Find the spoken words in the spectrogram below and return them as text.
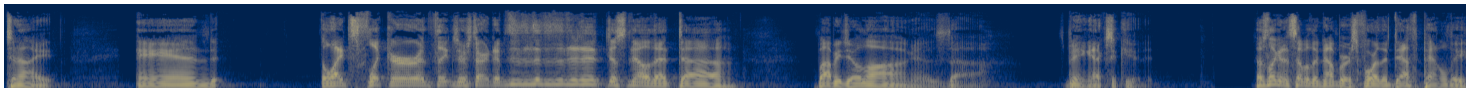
tonight and the lights flicker and things are starting to just know that uh, Bobby Joe Long is uh, is being executed. I was looking at some of the numbers for the death penalty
